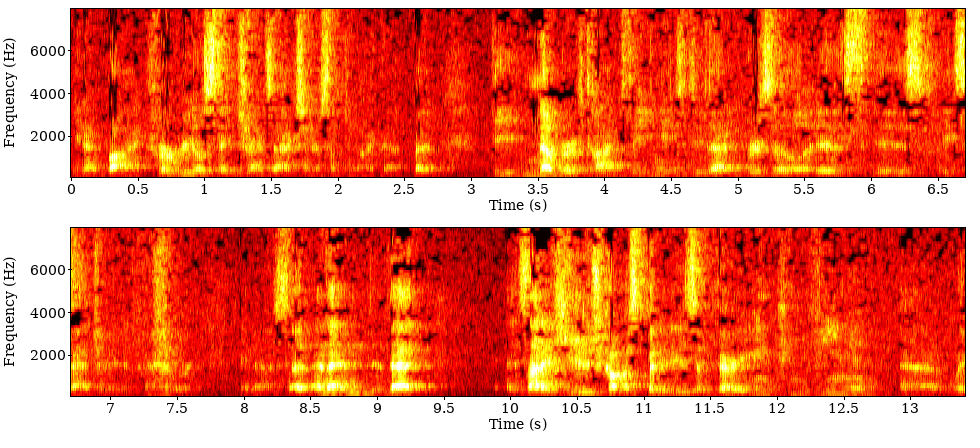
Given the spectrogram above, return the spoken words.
you know, buying for a real estate transaction or something like that. But the number of times that you need to do that in Brazil is is exaggerated for uh-huh. sure. You know, so and that, and that it's not a huge cost, but it is a very inconvenient uh, way to do business.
